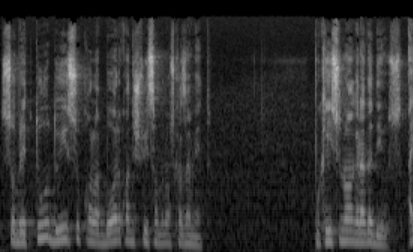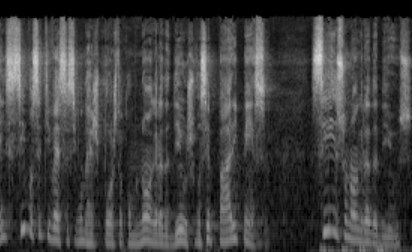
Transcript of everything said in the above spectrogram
sobretudo, isso colabora com a destruição do nosso casamento porque isso não agrada a Deus. Aí, se você tivesse a segunda resposta como não agrada a Deus, você para e pensa. Se isso não agrada a Deus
